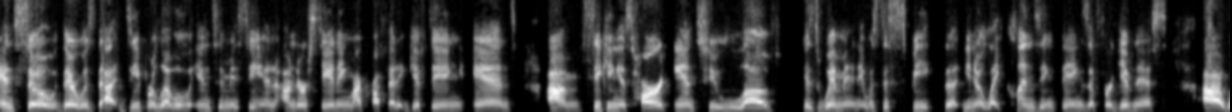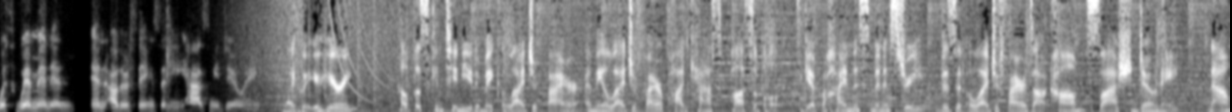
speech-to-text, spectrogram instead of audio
And so there was that deeper level of intimacy and understanding my prophetic gifting and um, seeking his heart and to love his women. It was to speak that, you know, like cleansing things of forgiveness uh, with women and, and other things that he has me doing. Like what you're hearing? Help us continue to make Elijah Fire and the Elijah Fire podcast possible. To get behind this ministry, visit ElijahFire.com slash donate. Now,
